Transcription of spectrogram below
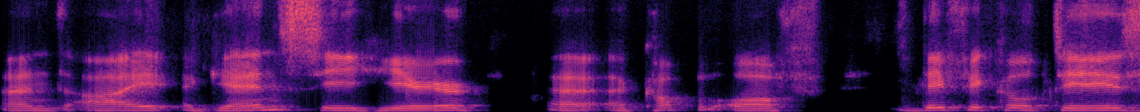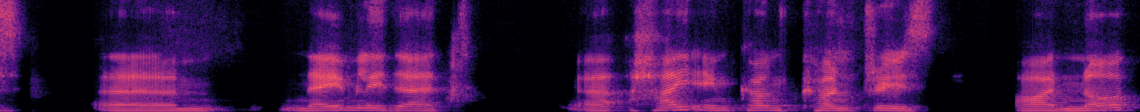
And I again see here uh, a couple of difficulties, um, namely that uh, high income countries are not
